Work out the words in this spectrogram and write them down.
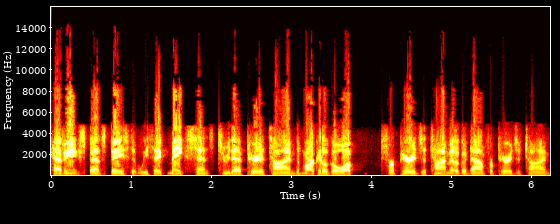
having an expense base that we think makes sense through that period of time. The market will go up for periods of time, it'll go down for periods of time.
